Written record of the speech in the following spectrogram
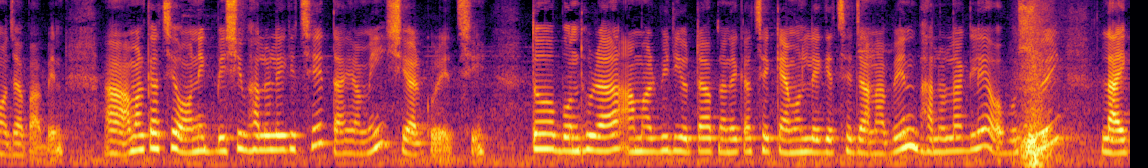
মজা পাবেন। আমার কাছে অনেক বেশি ভালো লেগেছে, তাই আমি শেয়ার করেছি। তো বন্ধুরা, আমার ভিডিওটা আপনাদের কাছে কেমন লেগেছে জানাবেন। ভালো লাগলে অবশ্যই লাইক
